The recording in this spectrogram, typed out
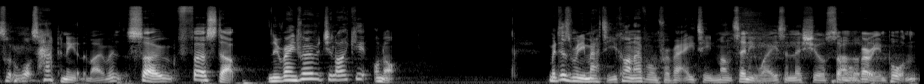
sort of what's happening at the moment. So, first up, new Range Rover. Do you like it or not? It doesn't really matter. You can't have one for about eighteen months, anyways, unless you're someone very it. important.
